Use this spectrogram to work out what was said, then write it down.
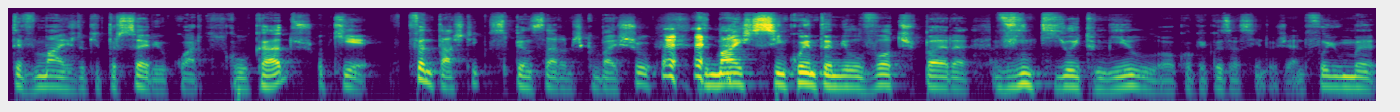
teve mais do que o terceiro e o quarto colocados, o que é fantástico, se pensarmos que baixou de mais de 50 mil votos para 28 mil ou qualquer coisa assim do género. Foi uma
